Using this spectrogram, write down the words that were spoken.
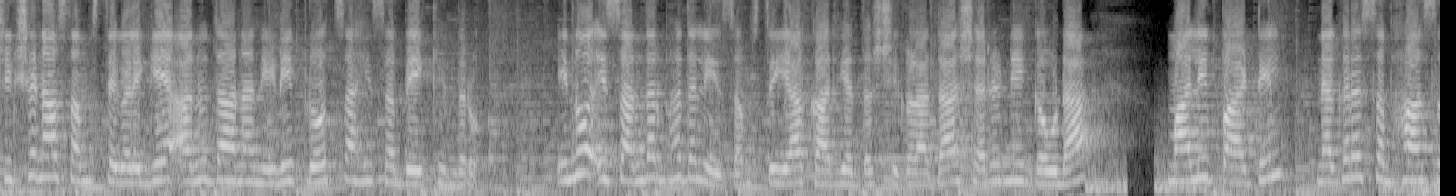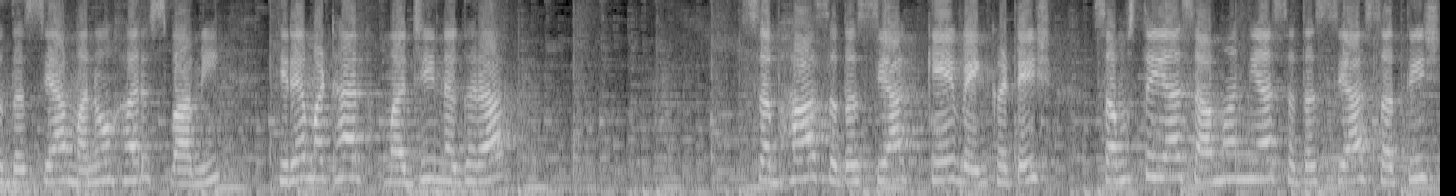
ಶಿಕ್ಷಣ ಸಂಸ್ಥೆಗಳಿಗೆ ಅನುದಾನ ನೀಡಿ ಪ್ರೋತ್ಸಾಹಿಸಬೇಕೆಂದರು. ಇನ್ನು ಈ ಸಂದರ್ಭದಲ್ಲಿ ಸಂಸ್ಥೆಯ ಕಾರ್ಯದರ್ಶಿಗಳಾದ ಶರಣೇಗೌಡ, ಮಾಲಿ ಪಾಟೀಲ್, ನಗರಸಭಾ ಸದಸ್ಯ ಮನೋಹರ್ ಸ್ವಾಮಿ, ಹಿರೇಮಠ, ಮಜಿನಗರ ಸಭಾ ಸದಸ್ಯ ಕೆ ವೆಂಕಟೇಶ್, ಸಂಸ್ಥೆಯ ಸಾಮಾನ್ಯ ಸದಸ್ಯ ಸತೀಶ್,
